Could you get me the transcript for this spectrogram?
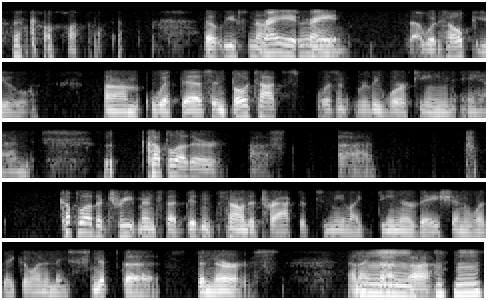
going to come up with, at least not Right, soon, right. that would help you um, with this. And Botox wasn't really working, and a couple other uh, uh, couple other treatments that didn't sound attractive to me, like denervation, where they go in and they snip the the nerves. And I thought, ah, Mhm.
